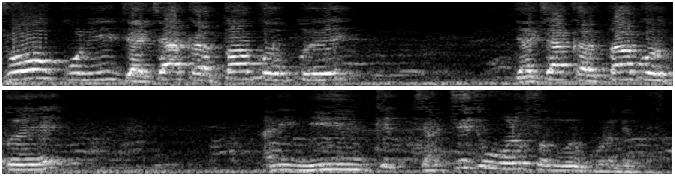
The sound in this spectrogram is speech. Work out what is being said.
जो कोणी ज्याच्या करता करतोय ज्याच्या करता करतोय आणि नेमकी त्याचीच ओळख समोर करून देत असतो.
